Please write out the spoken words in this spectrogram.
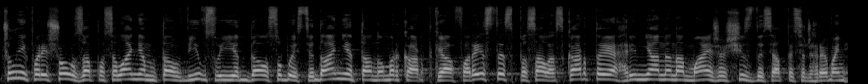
Чоловік перейшов за посиланням та ввів свої особисті дані та номер картки. Афаристи списали з карти рівнянина майже 60 тисяч гривень.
